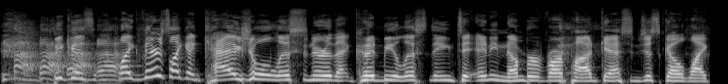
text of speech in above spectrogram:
because like there's like a casual listener that could be listening to any number of our podcasts and just go like,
